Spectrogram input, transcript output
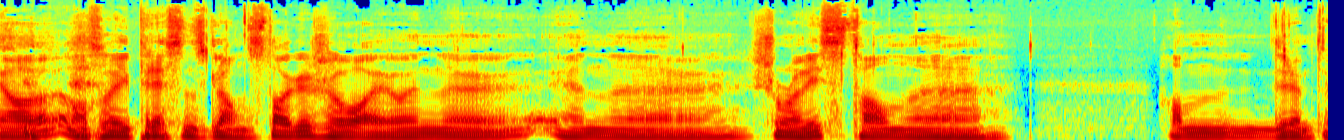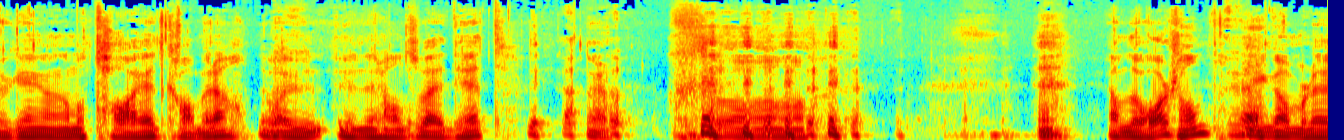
ja, altså I Pressens glansdager så var jo en, en uh, journalist han uh, han drømte jo ikke engang om å ta i et kamera. Det var under hans verdighet. Ja. Så, ja, men det var sånn i gamle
